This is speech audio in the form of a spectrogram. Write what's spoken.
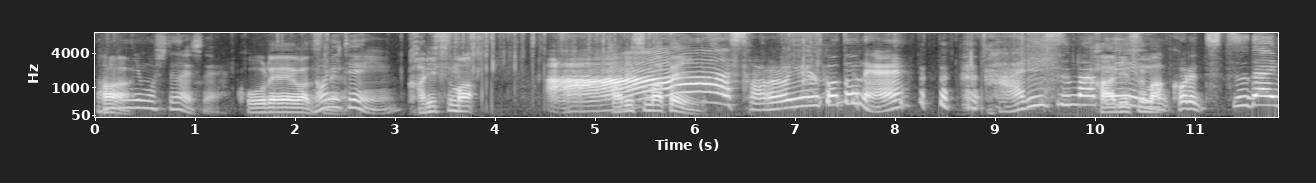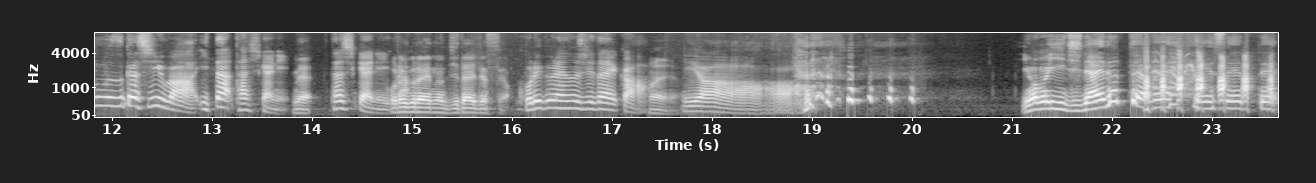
何にもしてないですね、はい、これはですね何店員？カリスマ。あカリスマ店員。ですそういうことね。カリスマカリスマ。これ出題難しいわ。いた。確かに。ね。確かにこれぐらいの時代ですよ。これぐらいの時代か、はい、いや良 い時代だったよね平成って。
